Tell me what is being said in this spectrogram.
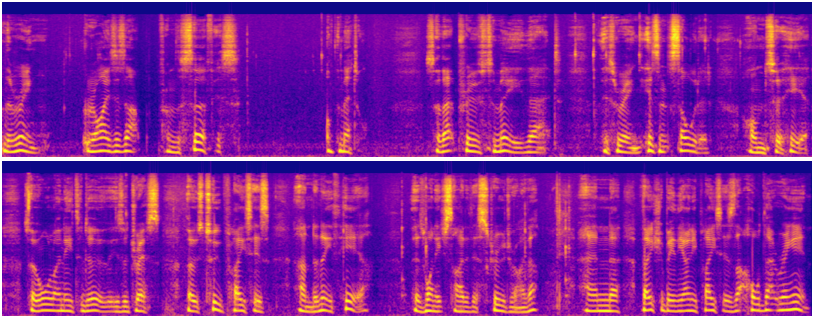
the ring rises up from the surface of the metal. So that proves to me that this ring isn't soldered onto here. So all I need to do is address those two places underneath here. There's one each side of this screwdriver and uh, they should be the only places that hold that ring in.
